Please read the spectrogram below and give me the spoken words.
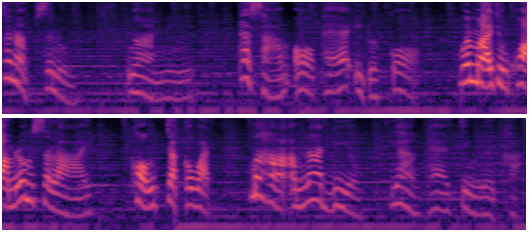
สนับสนุน งานนี้ถ้าสามอแพ้อีกแล้วก็มันหมายถึงความล่มสลายของจักรวรรดิมหาอำนาจเดียวอย่างแท้จริงเลยค่ะ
